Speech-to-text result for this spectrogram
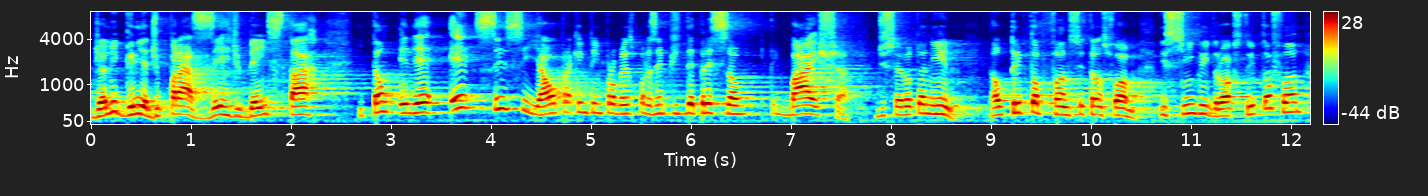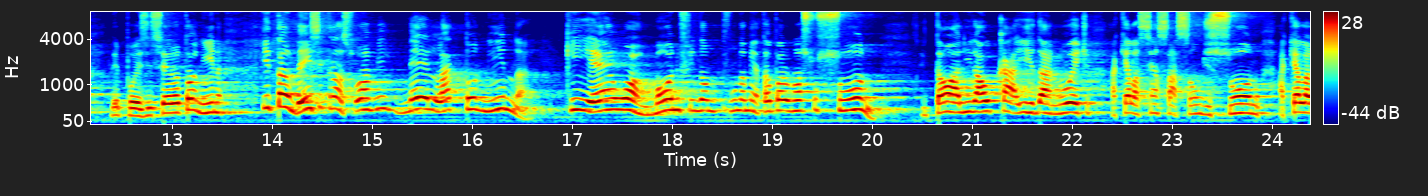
de alegria, de prazer, de bem-estar. Então, ele é essencial para quem tem problemas, por exemplo, de depressão, que tem baixa de serotonina. Então, o triptofano se transforma em 5-hidroxitriptofano, depois em serotonina e também se transforma em melatonina, que é o hormônio fundamental para o nosso sono. Então, ali ao cair da noite, aquela sensação de sono, aquela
